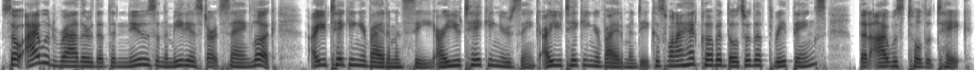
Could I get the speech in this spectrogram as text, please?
So I would rather that the news and the media start saying, look, are you taking your vitamin C? Are you taking your zinc? Are you taking your vitamin D? Because when I had COVID, those are the three things that I was told to take.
